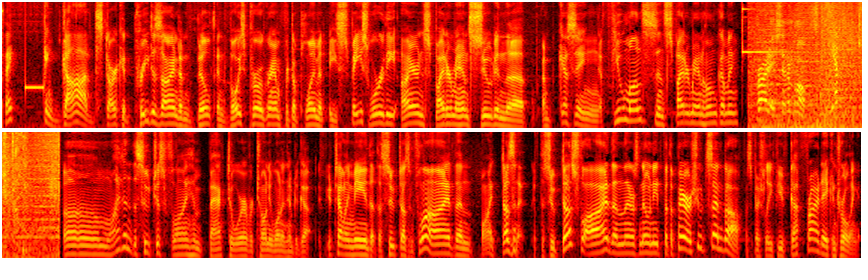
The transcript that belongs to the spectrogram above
Thank f***ing God Stark had pre-designed and built and voice programmed for deployment a space-worthy Iron Spider-Man suit in the, I'm guessing, a few months since Spider-Man Homecoming? Friday, send him home. Um, why didn't the suit just fly him back to wherever Tony wanted him to go? If you're telling me that the suit doesn't fly, then why doesn't it? If the suit does fly, then there's no need for the parachute send-off, especially if you've got Friday controlling it.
